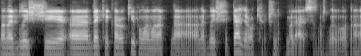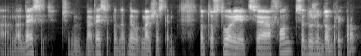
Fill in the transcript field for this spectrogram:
на найближчі е, декілька років, по-моєму, на, на найближчі 5 років, якщо не помиляюся, можливо, на, на 10 чи на 10, ну не менше з тим. Тобто створюється фонд, це дуже добрий крок.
